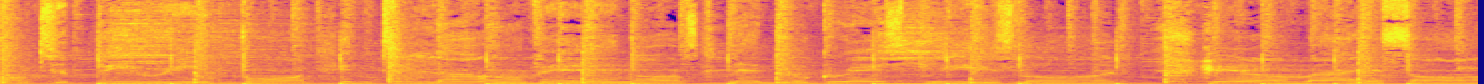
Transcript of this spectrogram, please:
want to be reborn into loving arms. Lend your grace, please, Lord. Hear my song.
